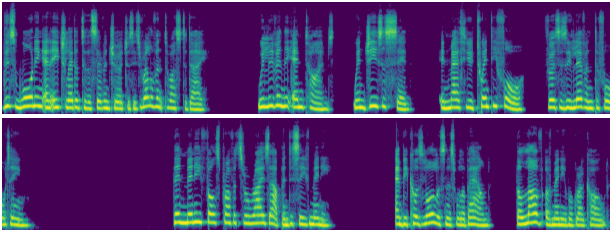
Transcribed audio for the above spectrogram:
This warning and each letter to the seven churches is relevant to us today. We live in the end times when Jesus said in Matthew 24, verses 11 to 14, then many false prophets will rise up and deceive many. And because lawlessness will abound, the love of many will grow cold.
